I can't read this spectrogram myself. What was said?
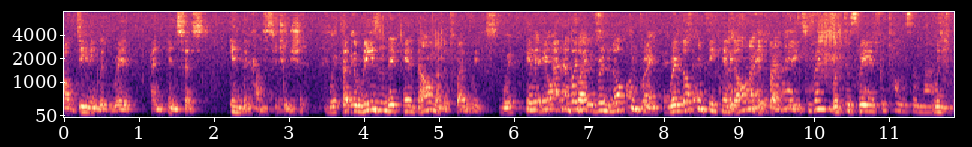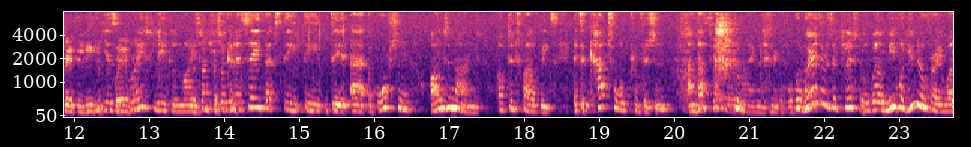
of dealing with rape and incest in the Constitution? With- That the reason they came down on the 12 weeks, with- in, in, not and by the way, reluctantly, reluctantly came down on the 12 weeks, was to create, for Thomas was to create a legal He has a framework. great legal mind. It's not just But can I say that the, the, the uh, abortion on demand up to 12 weeks, it's a catch-all provision, and that's what we're relying on here. But where there's a political will, Michael, you know very well,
